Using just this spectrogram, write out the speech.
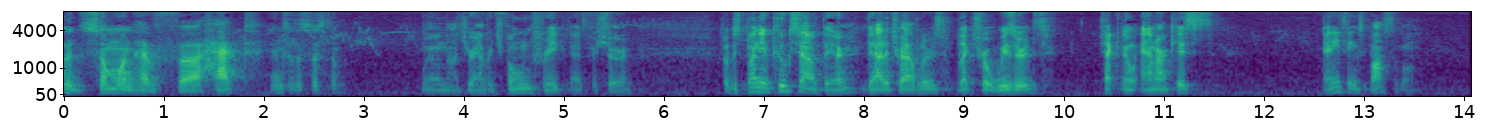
Could someone have uh, hacked into the system? Well, not your average phone phreak, that's for sure. But there's plenty of kooks out there data travelers, electro wizards, techno anarchists. Anything's possible.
